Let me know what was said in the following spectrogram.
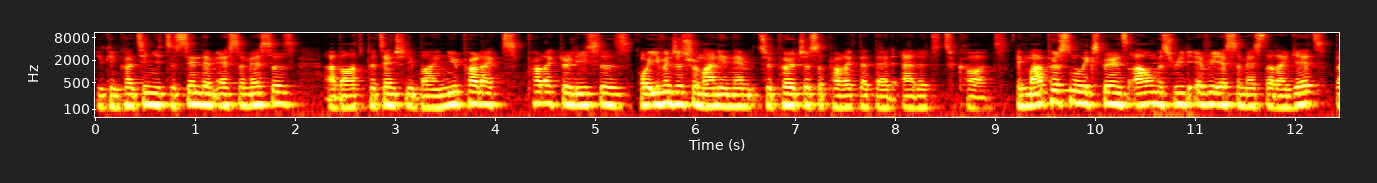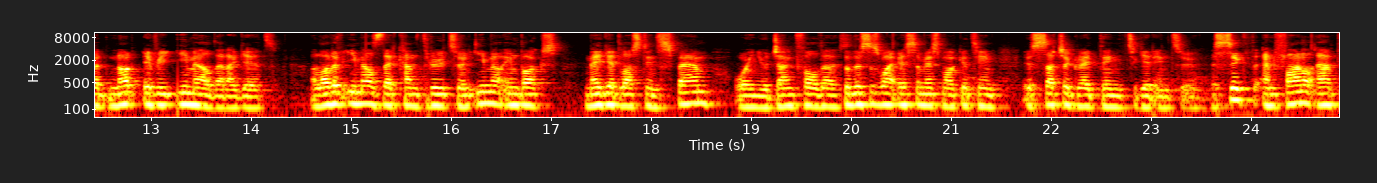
you can continue to send them SMSs about potentially buying new products, product releases, or even just reminding them to purchase a product that they'd added to cart. In my personal experience, I almost read every SMS that I get, but not every email that I get. A lot of emails that come through to an email inbox may get lost in spam or in your junk folder. So this is why SMS marketing is such a great thing to get into. The sixth and final app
